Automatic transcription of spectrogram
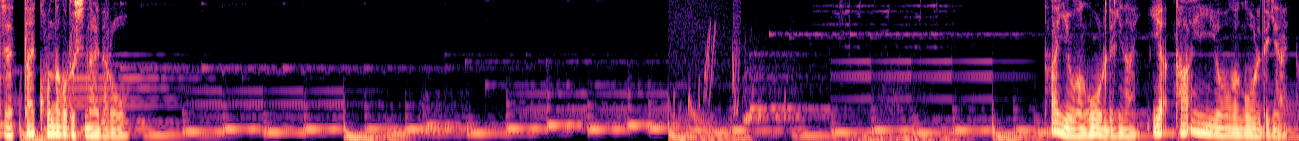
絶対こんなことしないだろう。太陽がゴールできない。いや、太陽がゴールできない。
